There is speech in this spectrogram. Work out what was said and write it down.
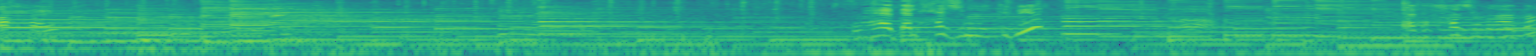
واحد وهذا الحجم الكبير؟ هذا الحجم هذا؟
